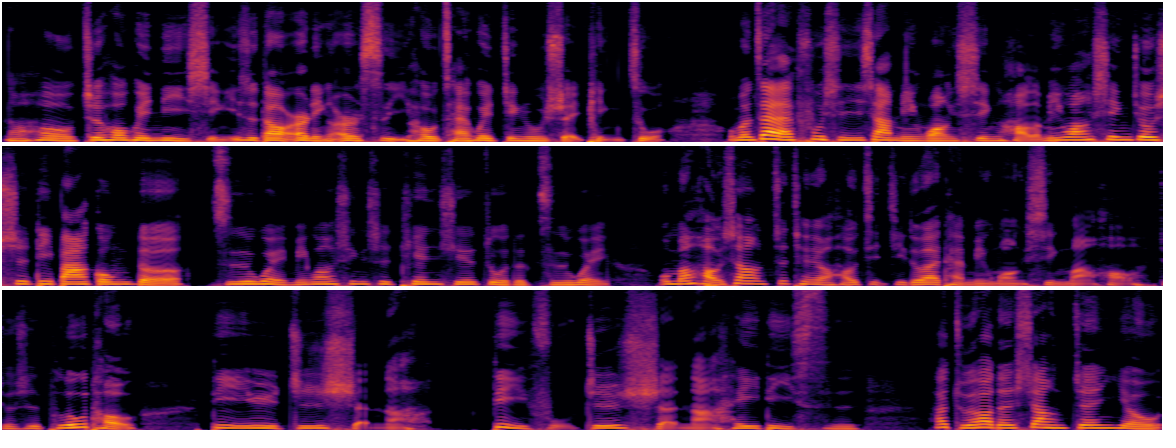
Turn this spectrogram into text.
然后之后会逆行，一直到二零二四以后才会进入水瓶座。我们再来复习一下冥王星好了，冥王星就是第八宫的滋味，冥王星是天蝎座的滋味。我们好像之前有好几集都在谈冥王星嘛，哈，就是 Pluto，地狱之神啊，地府之神啊，黑帝斯。它主要的象征有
